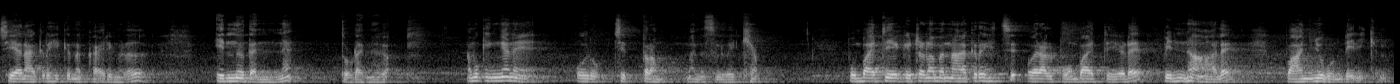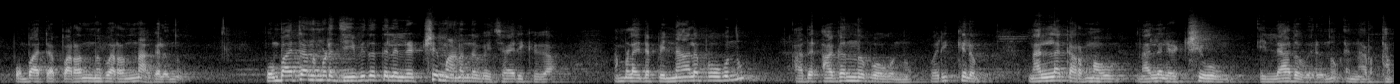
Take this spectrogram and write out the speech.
ചെയ്യാൻ ആഗ്രഹിക്കുന്ന കാര്യങ്ങൾ ഇന്ന് തന്നെ തുടങ്ങുക. നമുക്കിങ്ങനെ ഒരു ചിത്രം മനസ്സിൽ വയ്ക്കാം. പൂമ്പാറ്റയെ കിട്ടണമെന്ന് ആഗ്രഹിച്ച് ഒരാൾ പൂമ്പാറ്റയുടെ പിന്നാലെ പാഞ്ഞുകൊണ്ടിരിക്കുന്നു. പൂമ്പാറ്റ പറന്ന് പറന്ന് അകലുന്നു. പൂമ്പാറ്റ നമ്മുടെ ജീവിതത്തിലെ ലക്ഷ്യമാണെന്ന് വിചാരിക്കുക. നമ്മളതിന്റെ പിന്നാലെ പോകുന്നു അത് അകന്നു പോകുന്നു. ഒരിക്കലും നല്ല കർമ്മവും നല്ല ലക്ഷ്യവും ഇല്ലാതെ വരുന്നു എന്നർത്ഥം.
